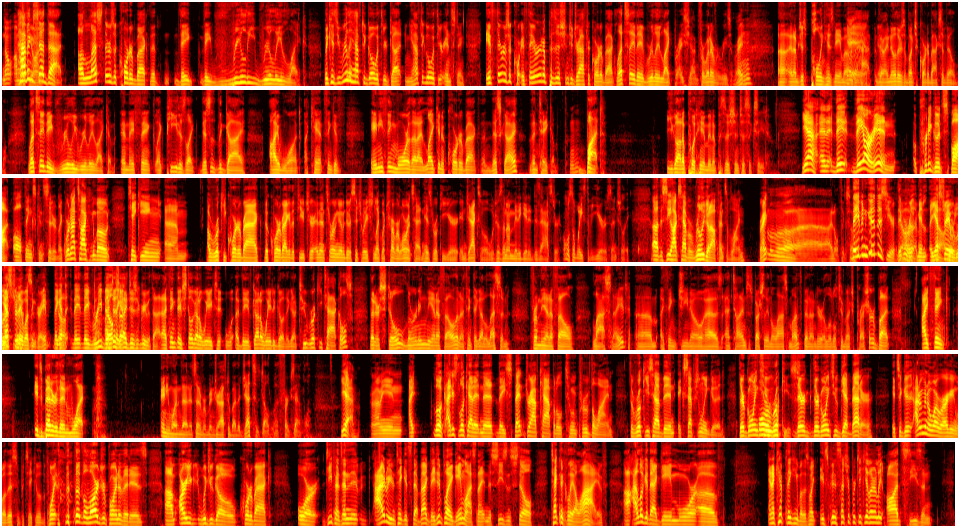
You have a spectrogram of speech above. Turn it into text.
no, I'm having with you on said it. that, unless there's a quarterback that they they really really like, because you really have to go with your gut and you have to go with your instinct. If there is a if they are in a position to draft a quarterback, let's say they really like Bryce Young for whatever reason, right? Uh, and I'm just pulling his name out Mm-hmm. Yeah, of the yeah, hat. yeah, There, I know there's a bunch of quarterbacks available. Let's say they really, really like him, and they think like Pete is like, this is the guy I want. I can't think of anything more that I like in a quarterback than this guy. Then take him. Mm-hmm. But you got to put him in a position to succeed. Yeah, and they they are in a pretty good spot, all things considered. Like we're not talking about taking um, a rookie quarterback, the quarterback of the future, and then throwing him into a situation like what Trevor Lawrence had in his rookie year in Jacksonville, which was an unmitigated disaster, almost a waste of a year essentially. Uh, the Seahawks have a really good offensive line, right? Uh, I don't think so. They've been good this year. They've been really, I mean, yesterday they're yesterday wasn't great. They no. got the, they they No, rebuilt. I, dis- they got- I disagree with that. I think they've still got a way to. They've got a way to go. They got two rookie tackles that are still learning the NFL, and I think they got a lesson from the NFL last night. Um, I think Geno has, at times, especially in the last month, been under a little too much pressure. But I think it's better than what anyone that has ever been drafted by the Jets has dealt with. For example, Yeah, I mean, I look. I just look at it in that they spent draft capital to improve the line. The rookies have been exceptionally good. They're going For to rookies. They're they're going to get better. It's a good. I don't even know why we're arguing about this in particular. The point, the, the larger point of it is, um, are you? Would you go quarterback or defense? And it, I would even take it a step back. They did play a game last night, and the season's still technically alive. Uh, I look at that game more of and I kept thinking about this. Like, it's been such a particularly odd season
